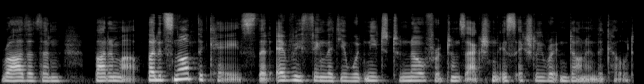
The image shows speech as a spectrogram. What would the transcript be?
rather than bottom up. But it's not the case that everything that you would need to know for a transaction is actually written down in the code.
